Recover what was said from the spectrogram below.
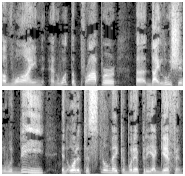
of wine and what the proper uh, dilution would be in order to still make a Borei Priya Gefen.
